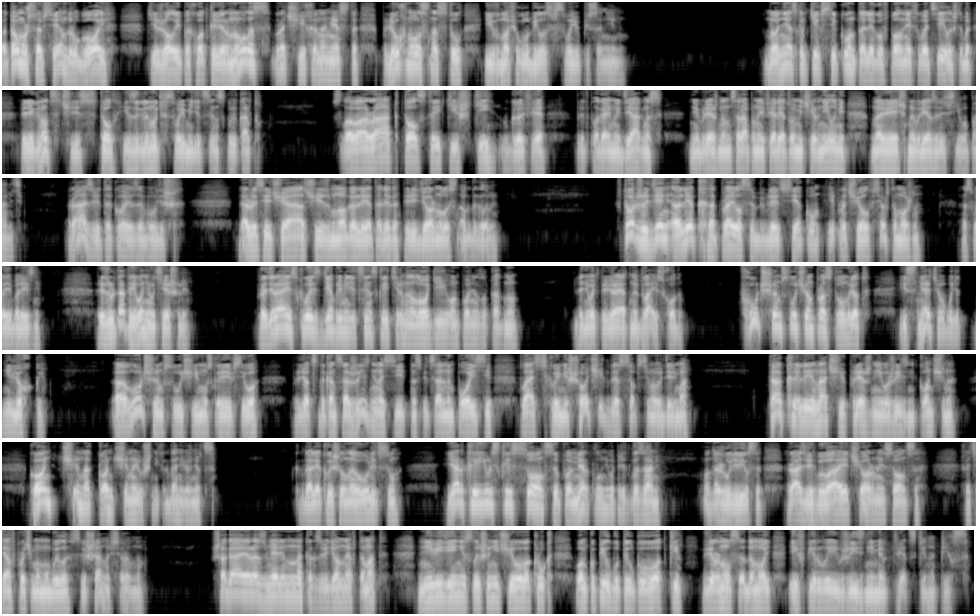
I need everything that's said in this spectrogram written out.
Потом уж совсем другой. Тяжелой походкой вернулась врачиха на место, плюхнулась на стул и вновь углубилась в свою писанину. Но нескольких секунд Олегу вполне хватило, чтобы перегнуться через стол и заглянуть в свою медицинскую карту. Слова «рак толстой кишки» в графе «предполагаемый диагноз», небрежно нацарапанные фиолетовыми чернилами, навечно врезались в его память. Разве такое забудешь? Даже сейчас, через много лет, Олега передернуло с ног до головы. В тот же день Олег отправился в библиотеку и прочел все, что можно о своей болезни. Результаты его не утешили. Продираясь сквозь дебри медицинской терминологии, он понял только одно. Для него теперь, вероятны два исхода. В худшем случае он просто умрет, и смерть его будет нелегкой. А в лучшем случае ему, скорее всего, Придется до конца жизни носить на специальном поясе пластиковый мешочек для собственного дерьма. Так или иначе, прежняя его жизнь кончена. Кончена, кончена и уж никогда не вернется. Когда Олег вышел на улицу, яркое июльское солнце померкло у него перед глазами. Он даже удивился, разве бывает черное солнце? Хотя, впрочем, ему было совершенно все равно. Шагая размеренно, как заведенный автомат, не видя и не слыша ничего вокруг, он купил бутылку водки, вернулся домой и впервые в жизни мертвецки напился.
